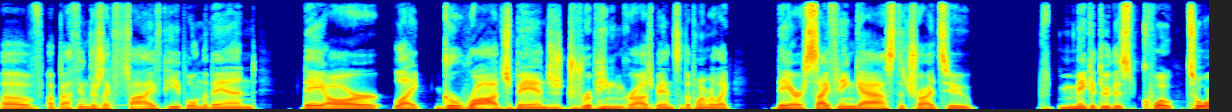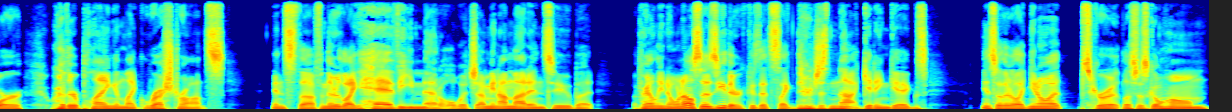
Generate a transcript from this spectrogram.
of, I think there's like five people in the band. They are like garage band, just dripping in garage bands to the point where like they are siphoning gas to try to make it through this quote tour where they're playing in like restaurants and stuff. And they're like heavy metal, which I mean, I'm not into, but apparently no one else is either because it's like they're just not getting gigs and so they're like, you know what? Screw it. Let's just go home.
